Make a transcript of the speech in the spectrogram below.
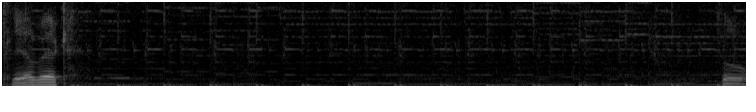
Klärwerk. So.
